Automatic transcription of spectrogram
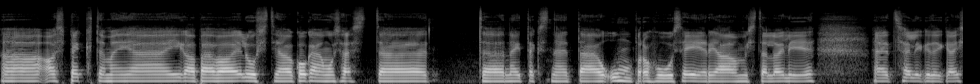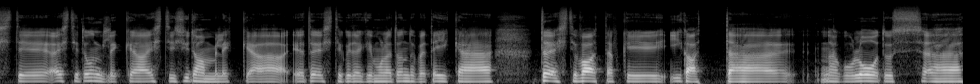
aspekte meie igapäevaelust ja kogemusest äh,, et äh, näiteks need äh, Umbrohu seeria, mis tal oli, et see oli kuidagi hästi, hästi tundlik ja hästi südamlik ja, ja tõesti kuidagi mulle tundub, et Eike tõesti vaatabki igat äh, nagu loodus äh,,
